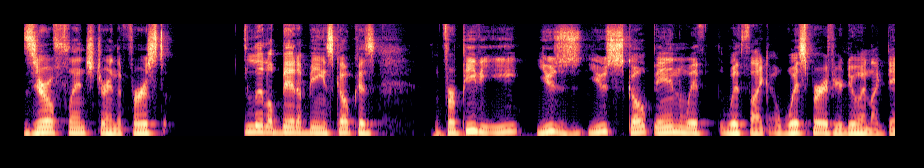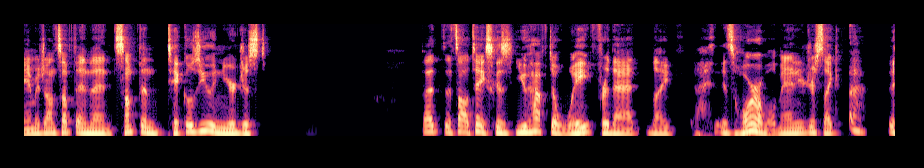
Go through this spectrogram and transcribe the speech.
zero flinch during the first little bit of being scoped because for PVE, use use scope in with with like a whisper if you're doing like damage on something, and then something tickles you, and you're just that, that's all it takes because you have to wait for that. Like it's horrible, man. You're just like "Ah,"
